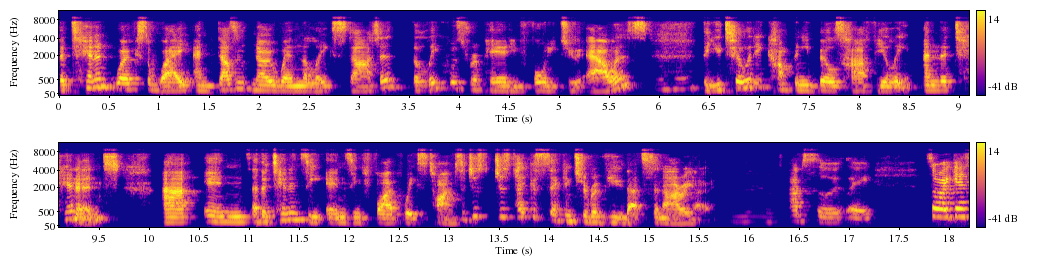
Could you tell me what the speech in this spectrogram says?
The tenant works away and doesn't know when the leak started. The leak was repaired in 42 hours. The utility company bills half yearly and the tenant uh, ends, uh, the tenancy ends in five weeks time. So just, just take a second to review that scenario. Mm, Absolutely. So I guess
